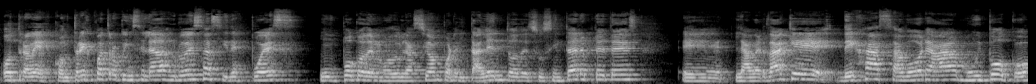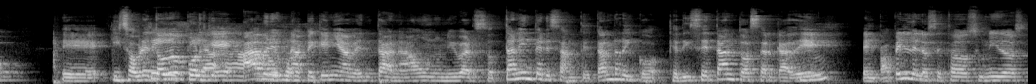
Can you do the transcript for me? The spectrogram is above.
otra vez, con tres, cuatro pinceladas gruesas y después un poco de modulación por el talento de sus intérpretes. La verdad que deja sabor a muy poco, eh, y sobre todo porque abre una pequeña ventana a un universo tan interesante, tan rico, que dice tanto acerca de el papel de los Estados Unidos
